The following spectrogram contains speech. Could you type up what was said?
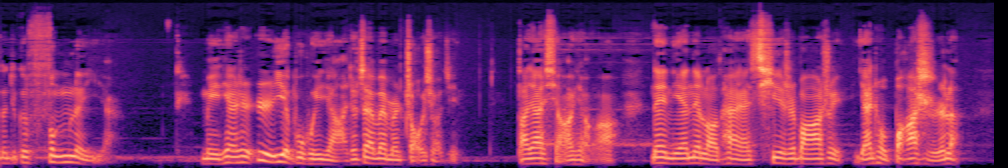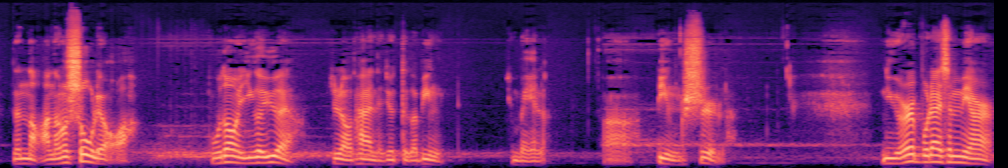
那就跟疯了一样。每天是日夜不回家，就在外面找小金。大家想想啊，那年那老太太七十八岁，眼瞅八十了，那哪能受了啊？不到一个月呀，这老太太就得病，就没了，啊，病逝了。女儿不在身边，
